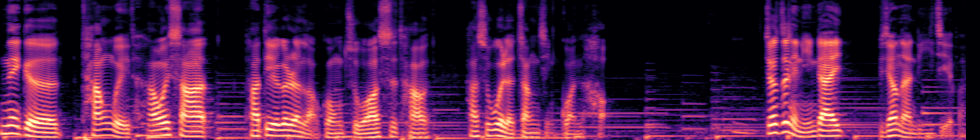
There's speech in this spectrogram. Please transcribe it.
那个汤唯她会杀她第二个任老公，主要是她她是为了张警官好。嗯，就这个你应该比较难理解吧？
